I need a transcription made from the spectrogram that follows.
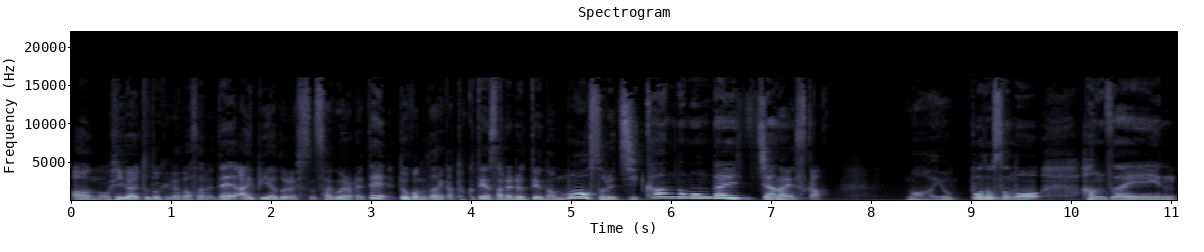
あの、被害届が出されて、IP アドレス探られて、どこの誰か特定されるっていうのは、もうそれ時間の問題じゃないですか。まあ、よっぽどその、犯罪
